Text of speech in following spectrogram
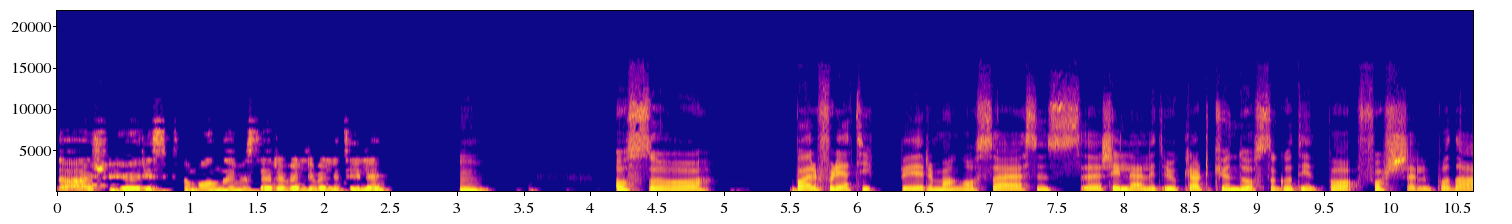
det er skyhøy risk når man investerer veldig, veldig tidlig. Mm. Og bare fordi jeg tipper mange også syns skillet er litt uklart, kunne du også gått inn på forskjellen på da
